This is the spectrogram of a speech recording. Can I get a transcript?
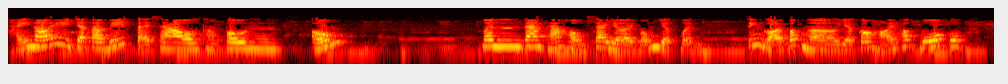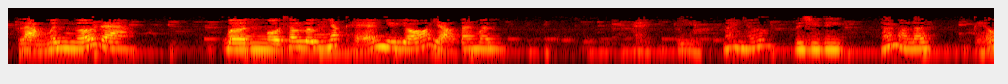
hãy nói cho ta biết tại sao thằng Paul ốm. Minh đang thả hồn xa dời bỗng giật mình, tiếng gọi bất ngờ và câu hỏi hóc búa của làm Minh ngớ ra. Bền ngồi sau lưng nhắc khẽ như gió vào tay Minh. Hey, gì, nói nhớ, Virginie, nói mau lên, kẻo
